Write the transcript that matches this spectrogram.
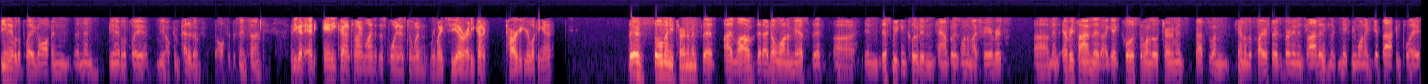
being able to play golf and and then being able to play you know competitive golf at the same time. Have you got any, any kind of timeline at this point as to when we might see it, or any kind of target you're looking at? There's so many tournaments that I love that I don't want to miss. That uh, in this week included in Tampa is one of my favorites. Um, and every time that I get close to one of those tournaments, that's when kind of the fire starts burning inside it and it makes me want to get back and play.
